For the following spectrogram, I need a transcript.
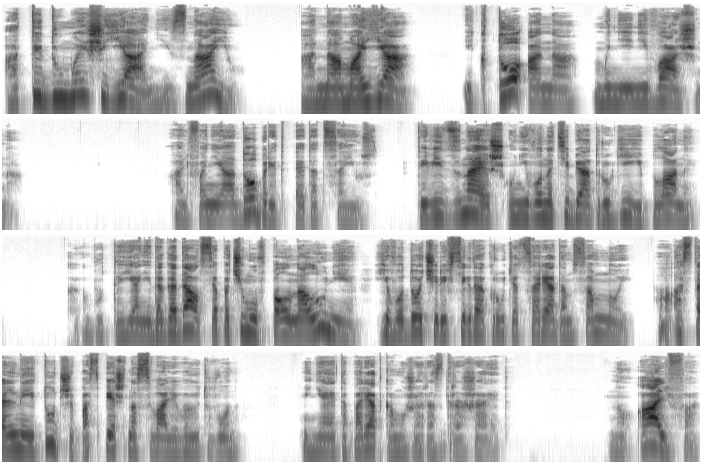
«А ты думаешь, я не знаю? Она моя, и кто она, мне не важно!» Альфа не одобрит этот союз, ты ведь знаешь, у него на тебя другие планы. Как будто я не догадался, почему в полнолуние его дочери всегда крутятся рядом со мной, а остальные тут же поспешно сваливают вон. Меня это порядком уже раздражает. Но Альфа...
